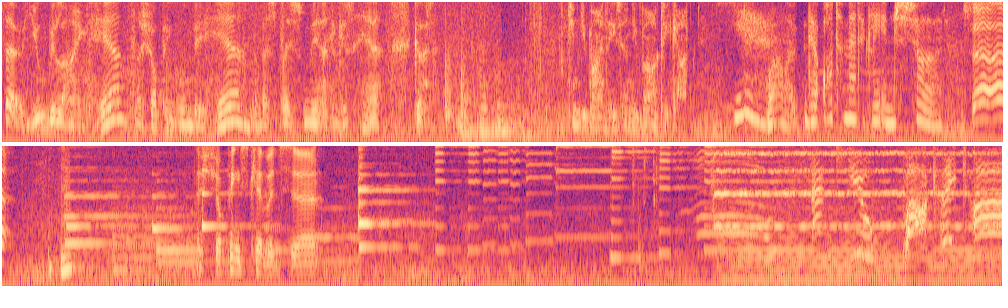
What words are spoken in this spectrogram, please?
So, you'll be lying here, the shopping will be here, the best place for me, I think, is here. Good. Didn't you buy these on your Barclaycard? Yes. Well, They're automatically insured. Sir? The shopping's covered, sir. Thank you, Barclay Card!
